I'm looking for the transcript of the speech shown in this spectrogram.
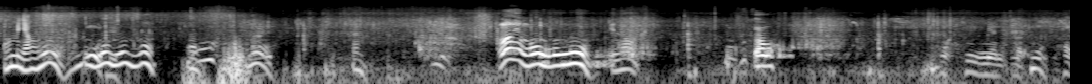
เอามันยังงูงูงูงูงูงูนั่นเอ้ยงูงูงูพี่น้องงูเก่า นี่เมียนหลับหูให้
